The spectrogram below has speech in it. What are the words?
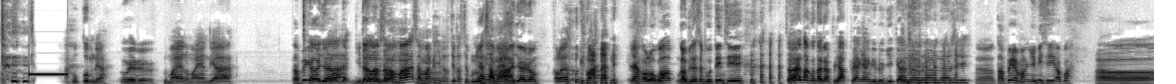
Anak hukum dia. Waduh. Lumayan lumayan dia Tapi gak jalan, ya, gitu jalan dong. sama sama Oh. kayak cerita-cerita Ya sebelumnya sama men. aja dong. kalau lu gimana nih Ya kalau gua nggak bisa sebutin sih. Soalnya takut ada pihak-pihak yang didugikan. Benar, benar, benar sih. Eh, tapi emang ini sih apa? eh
